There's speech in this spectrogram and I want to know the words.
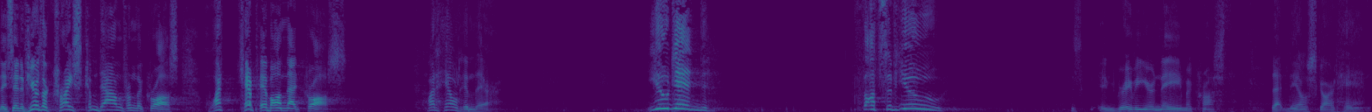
they said, If you're the Christ, come down from the cross. What kept him on that cross? What held him there? You did. Thoughts of you He's engraving your name across that nail scarred hand.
